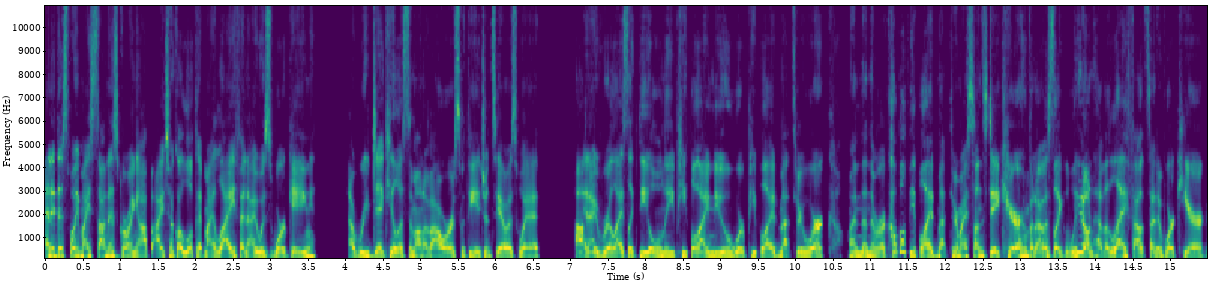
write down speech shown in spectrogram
And at this point, my son is growing up. I took a look at my life, and I was working a ridiculous amount of hours with the agency I was with. Uh, and I realized like the only people I knew were people I had met through work. And then there were a couple of people I had met through my son's daycare, but I was like, we don't have a life outside of work here.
